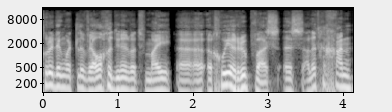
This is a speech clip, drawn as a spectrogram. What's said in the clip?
groot ding wat hulle wel gedoen het wat vir my 'n uh, 'n goeie roep was, is hulle het gegaan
